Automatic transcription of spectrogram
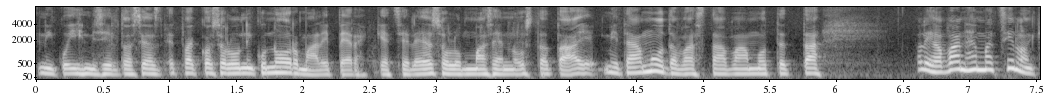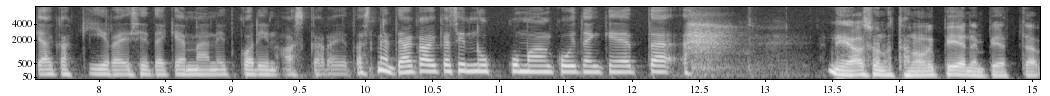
niin kuin ihmisillä tosiaan, että vaikka olisi ollut niin kuin normaali perhe, että siellä ei olisi ollut masennusta tai mitään muuta vastaavaa, mutta että olihan vanhemmat silloinkin aika kiireisiä tekemään niitä kodin askareita. Sitten mentiin aika aikaisin nukkumaan kuitenkin, että... Niin asunnothan oli pienempi, että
